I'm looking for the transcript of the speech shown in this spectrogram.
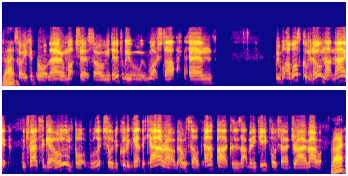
Right. So you could go up there and watch it. So we did. We, we watched that. Um, we I was coming home that night. We tried to get home, but we literally we couldn't get the car out of the hotel car park because there's that many people trying to drive out. Right.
